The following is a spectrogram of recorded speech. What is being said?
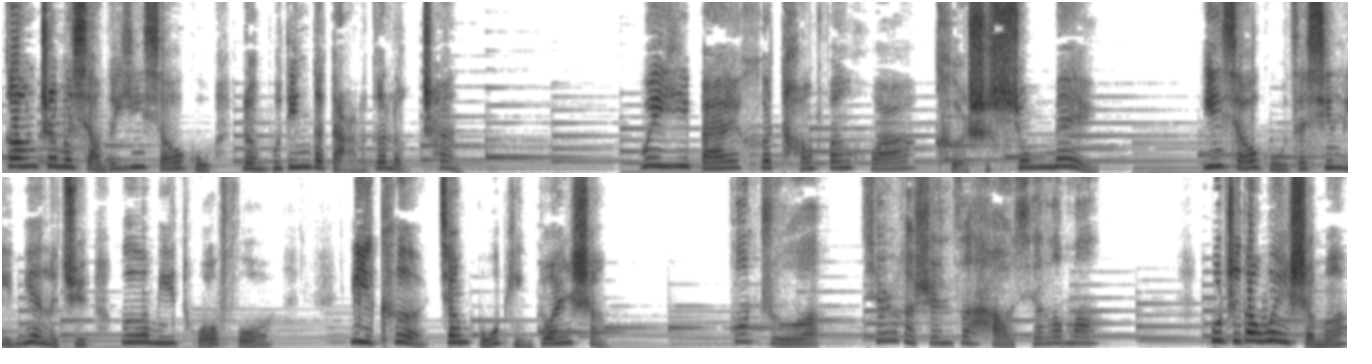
刚这么想的殷小谷，冷不丁的打了个冷颤。魏一白和唐繁华可是兄妹。殷小谷在心里念了句阿弥陀佛，立刻将补品端上。公主，今儿个身子好些了吗？不知道为什么，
